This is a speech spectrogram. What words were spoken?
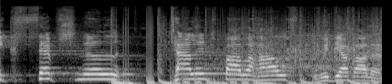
exceptional talent powerhouse, Vidya Balan.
